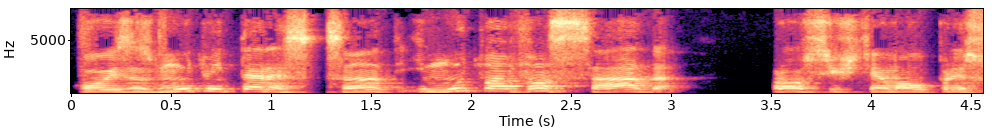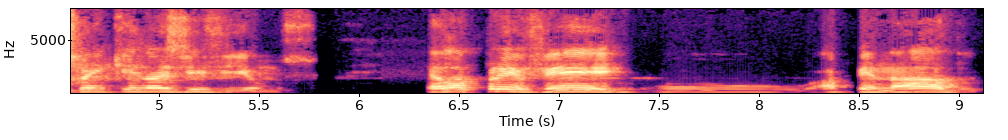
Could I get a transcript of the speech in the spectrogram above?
coisas muito interessantes e muito avançada para o sistema opressor em que nós vivíamos. Ela prevê o apenado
